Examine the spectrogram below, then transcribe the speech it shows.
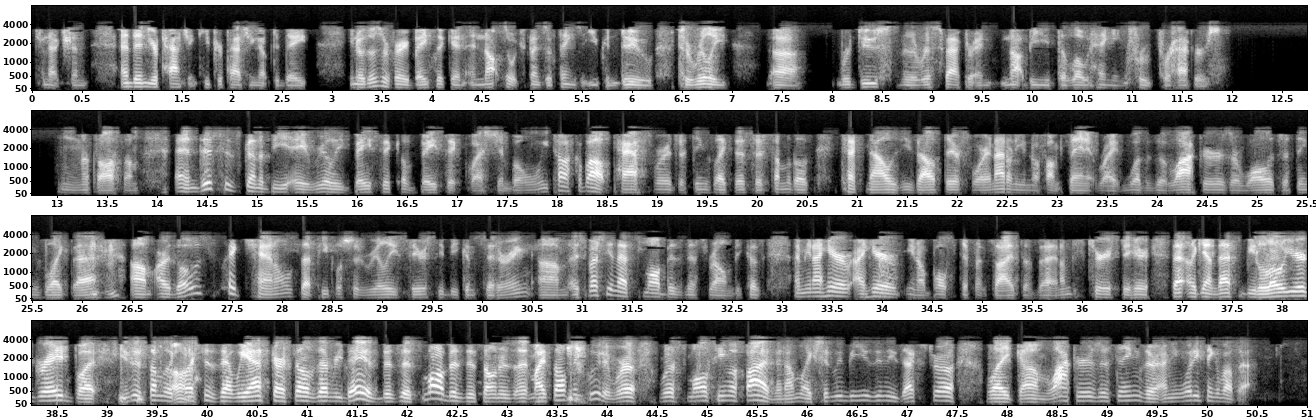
connection, and then your patching. Keep your patching up to date. You know, those are very basic and, and not so expensive things that you can do to really uh, reduce the risk factor and not be the low hanging fruit for hackers. Mm, that's awesome. And this is going to be a really basic of basic question, but when we talk about passwords or things like this, there's some of those technologies out there for, and I don't even know if I'm saying it right, whether they're lockers or wallets or things like that. Mm-hmm. Um, are those like channels that people should really seriously be considering, um, especially in that small business realm? Because I mean, I hear I hear you know both different sides of that, and I'm just curious to hear that. Again, that's below your grade, but these are some of the oh. questions that we ask ourselves every day as business, small business owners owners, uh, myself included. We're a, we're a small team of five, and I'm like, should we be using these extra like um, lockers or things? Or I mean, what do you think about that?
